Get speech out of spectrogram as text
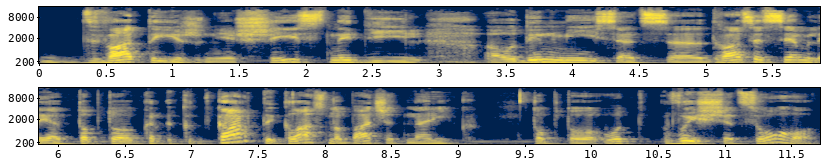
Два тижні, шість неділь, один місяць, е, 27 лет. Тобто карти класно бачать на рік. Тобто, от вище цього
